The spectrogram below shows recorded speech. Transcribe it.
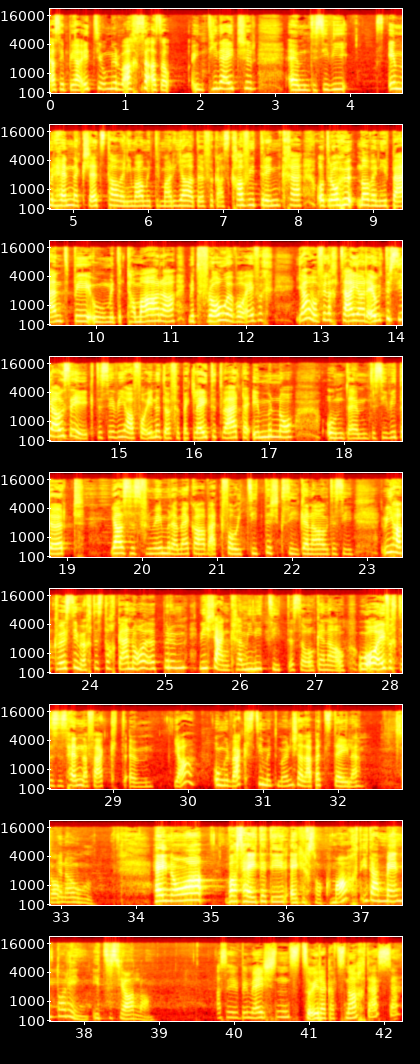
also ich bin ja jetzt jung erwachsen, also im Teenager, ähm, dass ich wie immer geschätzt habe, wenn ich mal mit der Maria einen Kaffee trinken oder auch heute noch, wenn ich in der Band bin und mit der Tamara, mit Frauen, die einfach, ja, die vielleicht zehn Jahre älter sind als ich, dass ich wie von ihnen begleitet werden immer noch und ähm, dass ich wie dort ja, dass es für mich immer eine mega wertvolle Zeit war. Genau, dass ich wie habe gewusst, ich möchte es doch gerne auch jemandem wie schenken, meine Zeit. So, genau. Und auch einfach, dass es einen Effekt ähm, ja, unterwegs sein mit Menschen, Leben zu teilen. So genau. cool. Hey Noah, was habt ihr eigentlich so gemacht in diesem Mentoring, jetzt ein Jahr lang? Also ich bin meistens zu ihr zu Nacht essen.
